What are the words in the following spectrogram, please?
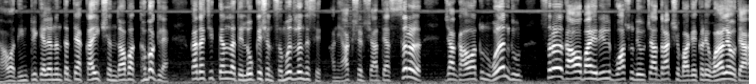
गावात एंट्री केल्यानंतर त्या काही क्षण दाबात थबकल्या. कदाचित त्यांना ते लोकेशन समजलं नसेल आणि अक्षरशः त्या सरळ ज्या गावातून वळण घेऊन सरळ गावाबाहेरील वासुदेवच्या द्राक्ष बागेकडे वळाल्या होत्या.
